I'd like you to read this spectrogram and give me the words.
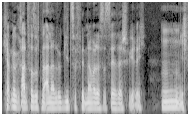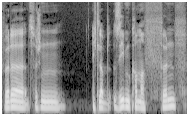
Ich habe nur gerade versucht, eine Analogie zu finden, aber das ist sehr, sehr schwierig. Mhm, ich würde zwischen, ich glaube, 7,5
